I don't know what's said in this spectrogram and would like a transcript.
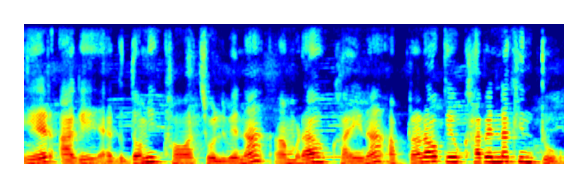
এর আগে একদমই খাওয়া চলবে না, আমরাও খাই না, আপনারাও কেউ খাবেন না কিন্তু।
